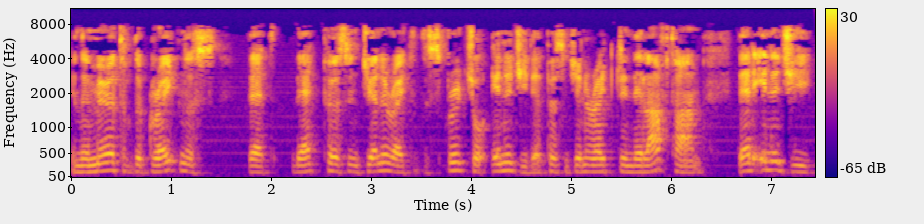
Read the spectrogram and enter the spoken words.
in the merit of the greatness that that person generated, the spiritual energy that person generated in their lifetime, that energy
